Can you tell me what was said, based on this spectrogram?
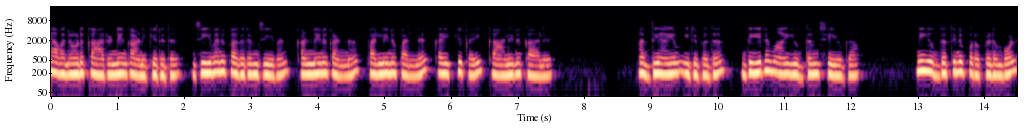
അവനോട് കാരുണ്യം കാണിക്കരുത്. ജീവന് പകരം ജീവൻ കണ്ണിന് കണ്ണ് പല്ലിനു പല്ല് കൈക്കു കൈ കാലിന് കാൽ. അധ്യായം ഇരുപത്. ധീരമായി യുദ്ധം ചെയ്യുക. നീ യുദ്ധത്തിന് പുറപ്പെടുമ്പോൾ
